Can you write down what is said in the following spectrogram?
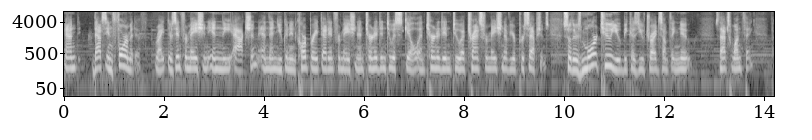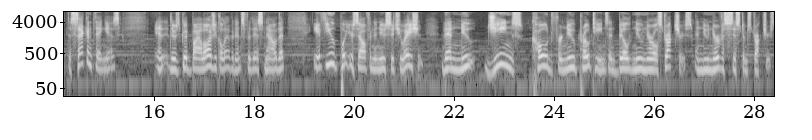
and that's informative, right? There's information in the action, and then you can incorporate that information and turn it into a skill and turn it into a transformation of your perceptions. So there's more to you because you've tried something new. So that's one thing. But the second thing is, and there's good biological evidence for this now, that if you put yourself in a new situation, then new genes code for new proteins and build new neural structures and new nervous system structures.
